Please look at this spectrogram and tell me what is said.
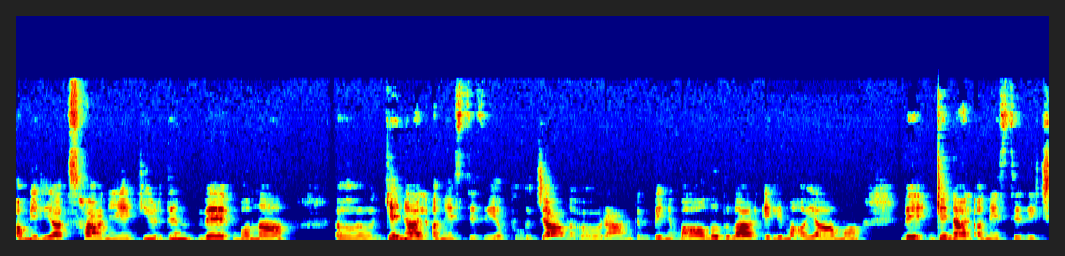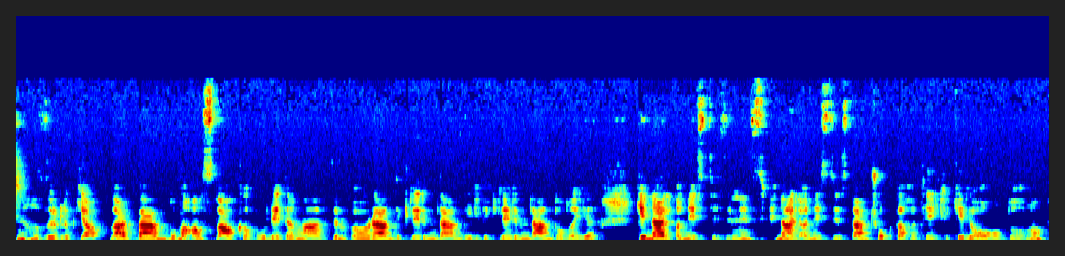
ameliyathaneye girdim ve bana genel anestezi yapılacağını öğrendim. Beni bağladılar elimi ayağımı ve genel anestezi için hazırlık yaptılar. Ben bunu asla kabul edemezdim. Öğrendiklerimden, bildiklerimden dolayı genel anestezinin spinal anesteziden çok daha tehlikeli olduğunu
